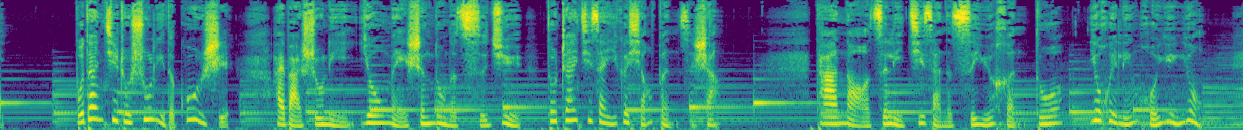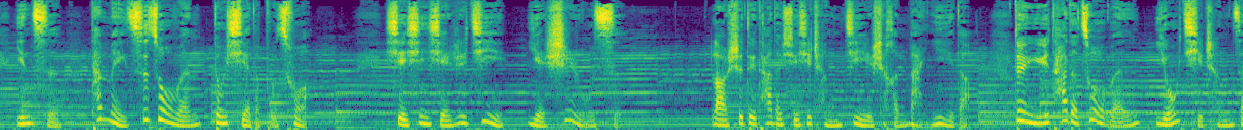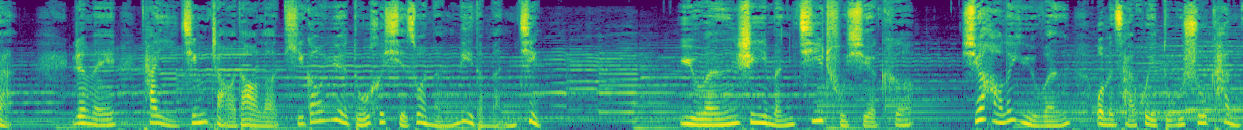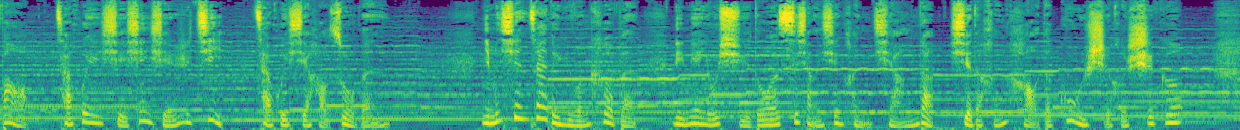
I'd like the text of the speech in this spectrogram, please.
不但记住书里的故事，还把书里优美生动的词句都摘记在一个小本子上。他脑子里积攒的词语很多，又会灵活运用，因此他每次作文都写得不错，写信写日记也是如此。老师对他的学习成绩是很满意的，对于他的作文尤其称赞。认为他已经找到了提高阅读和写作能力的门径。语文是一门基础学科，学好了语文，我们才会读书看报，才会写信写日记，才会写好作文。你们现在的语文课本里面有许多思想性很强的、写得很好的故事和诗歌，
